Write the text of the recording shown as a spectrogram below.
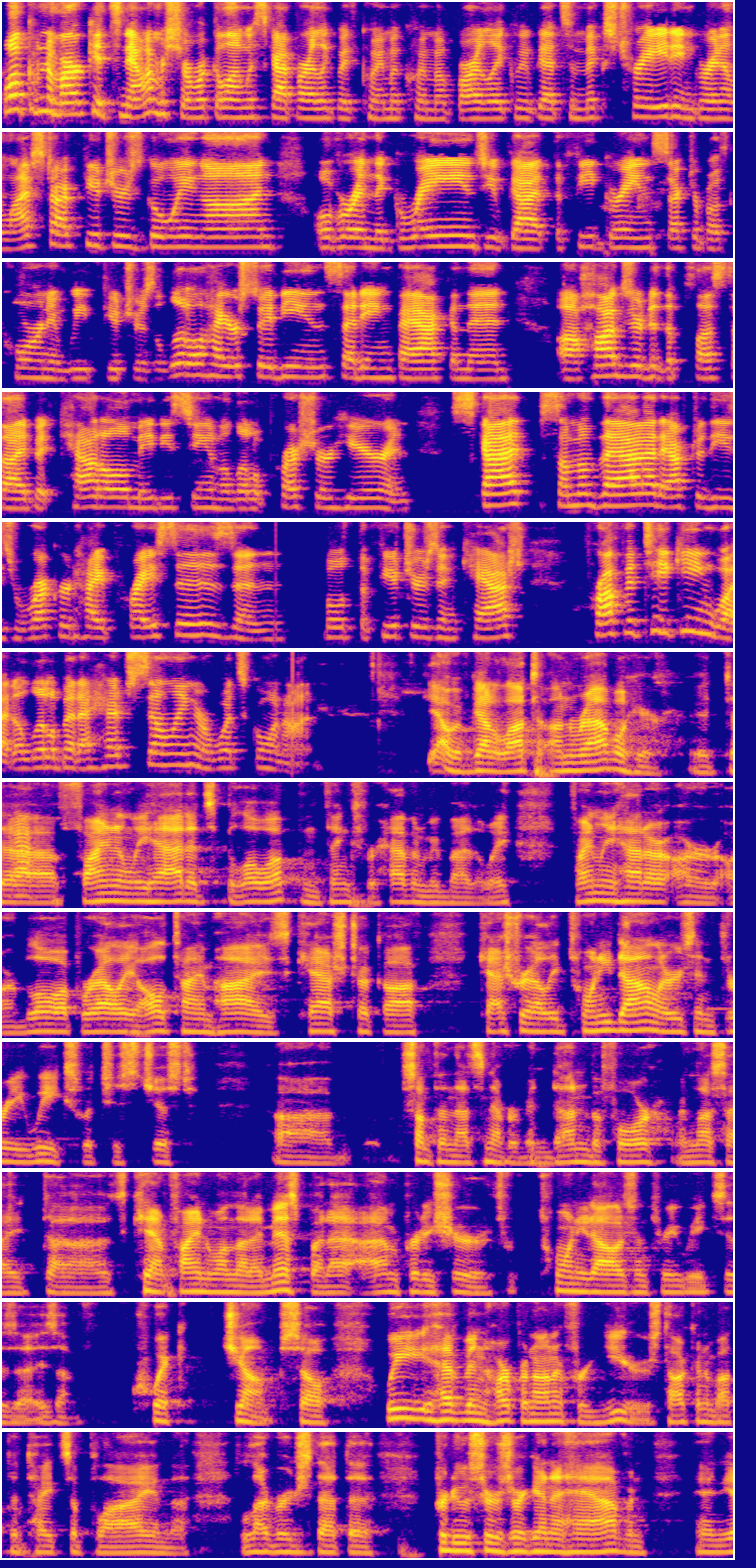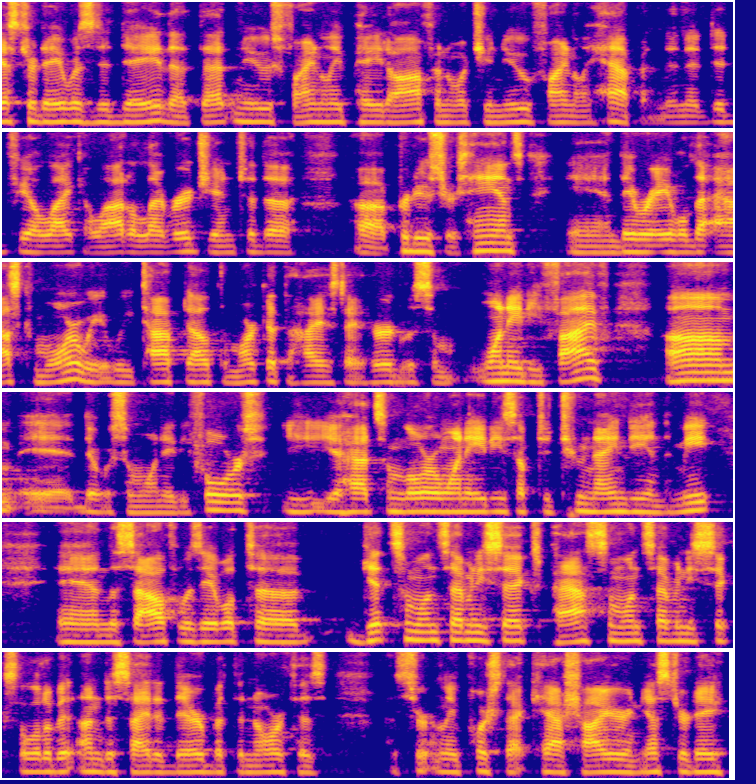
Welcome to Markets Now. I'm Michelle Rook along with Scott Varilek with Kooima Kooima Varilek. We've got some mixed trade in grain and livestock futures going on over in the grains. You've got the feed grain sector, both corn and wheat futures, a little higher soybeans setting back, and then uh, hogs are to the plus side, but cattle maybe seeing a little pressure here. And Scott, some of that after these record high prices and both the futures and cash, profit taking, what a little bit of hedge selling, or what's going on? Yeah, we've got a lot to unravel here. It yeah. uh, finally had its blow up, and thanks for having me, by the way. Finally had our, our, our blow up rally, all time highs. Cash took off. Cash rallied $20 in three weeks, which is just uh, something that's never been done before, unless I uh, can't find one that I missed. But I, am pretty sure $20 in three weeks is a, is a quick jump. So we have been harping on it for years, talking about the tight supply and the leverage that the producers are going to have. And and yesterday was the day that that news finally paid off, and what you knew finally happened. And it did feel like a lot of leverage into the uh, producers' hands, and they were able to ask more. We we topped out the market. The highest I heard was some 185. Um, it, there was some 184s. You, you had some lower 180s up to 290 in the meat and the South was able to get some 176, pass some 176, a little bit undecided there, but the North has, has certainly pushed that cash higher. And yesterday,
